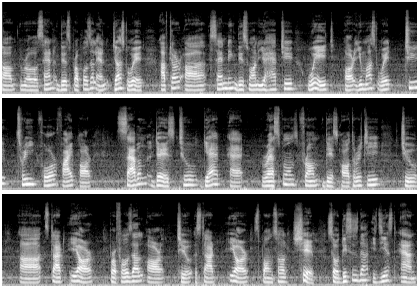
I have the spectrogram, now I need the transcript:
um, send this proposal and just wait. After uh, sending this one you have to wait or you must wait two three four five or seven days to get a response from this authority to uh, start your proposal or to start your sponsorship. So this is the easiest and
